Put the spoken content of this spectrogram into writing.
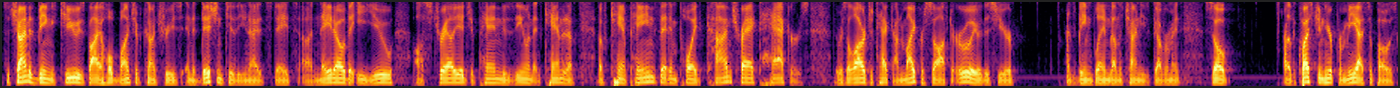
So, China is being accused by a whole bunch of countries, in addition to the United States, uh, NATO, the EU, Australia, Japan, New Zealand, and Canada, of campaigns that employed contract hackers. There was a large attack on Microsoft earlier this year that's being blamed on the Chinese government. So uh, the question here for me, I suppose,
